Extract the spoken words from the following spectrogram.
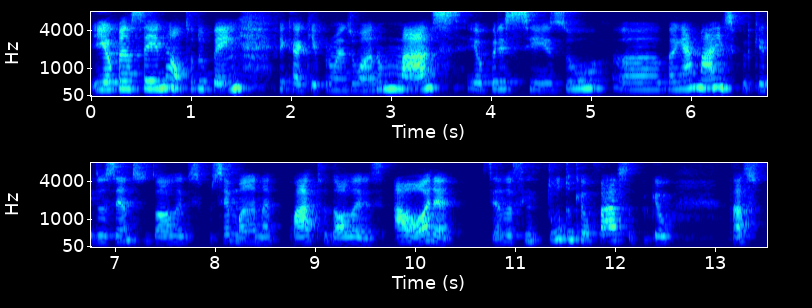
E eu pensei, não, tudo bem ficar aqui por mais um ano, mas eu preciso uh, ganhar mais, porque 200 dólares por semana, 4 dólares a hora, sendo assim tudo que eu faço, porque eu faço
